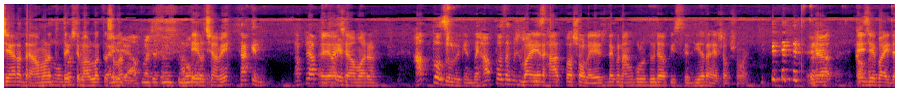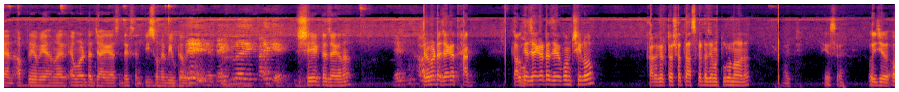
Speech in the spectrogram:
চেহারা দেখ আমার তো দেখতে ভালো লাগতেছে না। এই হচ্ছে আমি। থাকেন। আপনি আপনি এই হচ্ছে আমার হাত পা চলবে কেন ভাই? হাত পা থাকবে ভাই এর হাত পা চলে। দেখবেন আঙ্গুল দুইটা পিসে দিয়ে রাখে সব এটা এই যে ভাই দেন আপনি আমি এমন একটা জায়গা আছে দেখছেন? পিছনে ভিউটা সে একটা জায়গা না? এরকম একটা জায়গা থাক। কালকে জায়গাটা যেরকম ছিল কালকেরটার সাথে আজকেরটা যেমন তুলনা হয় না। ঠিক আছে? ওই যে ও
